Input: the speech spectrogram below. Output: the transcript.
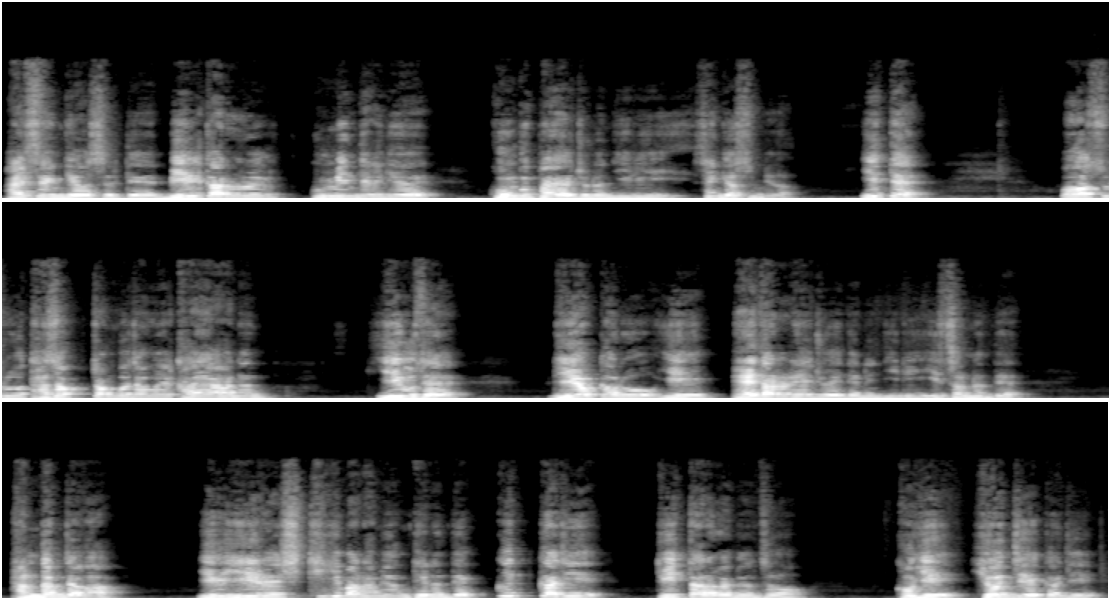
발생되었을 때 밀가루를 국민들에게 공급하여 주는 일이 생겼습니다. 이때 버스로 다섯 정거장을 가야 하는 이웃에 리어가로 이 배달을 해줘야 되는 일이 있었는데 담당자가 이 일을 시키기만 하면 되는데 끝까지 뒤따라가면서 거기 현지에까지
